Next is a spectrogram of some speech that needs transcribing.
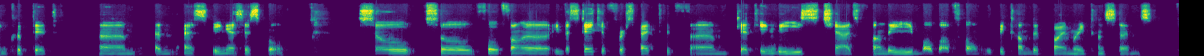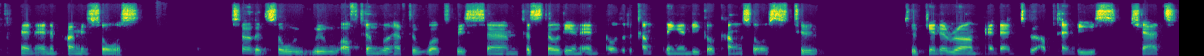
encrypted um, and as inaccessible. So, so for, from an investigative perspective, um, getting these chats from the mobile phone will become the primary concerns and, and the primary source. So that so we often will have to work with um, custodian and also the company and legal counsels to to get around and then to obtain these chats,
